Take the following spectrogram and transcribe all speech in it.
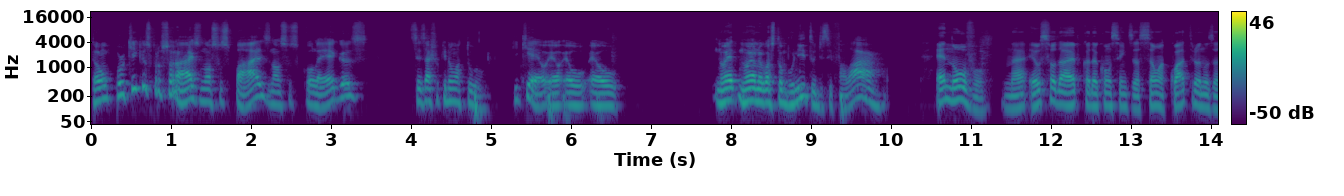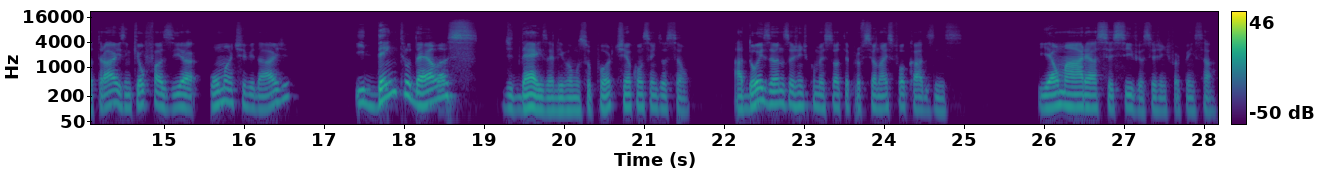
Então, por que que os profissionais, nossos pares, nossos colegas, vocês acham que não atuam? O que, que é? É, é o, é o- Não é, não é um negócio tão bonito de se falar? É novo, né? Eu sou da época da conscientização há quatro anos atrás, em que eu fazia uma atividade e dentro delas, de 10 ali, vamos supor, tinha conscientização. Há dois anos a gente começou a ter profissionais focados nisso. E é uma área acessível, se a gente for pensar.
